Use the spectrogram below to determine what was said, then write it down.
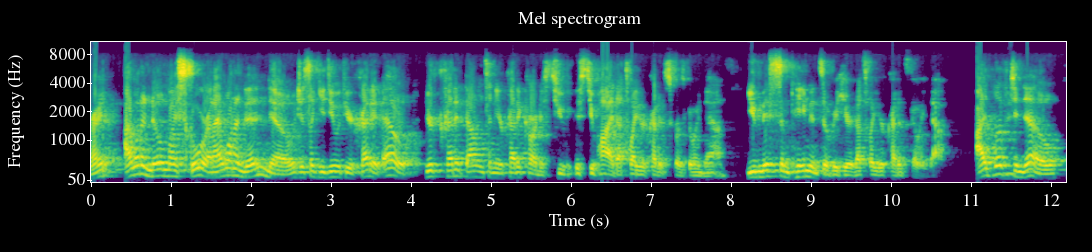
Right. I want to know my score, and I want to then know, just like you do with your credit. Oh, your credit balance on your credit card is too is too high. That's why your credit score is going down. You missed some payments over here. That's why your credit's going down. I'd love to know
